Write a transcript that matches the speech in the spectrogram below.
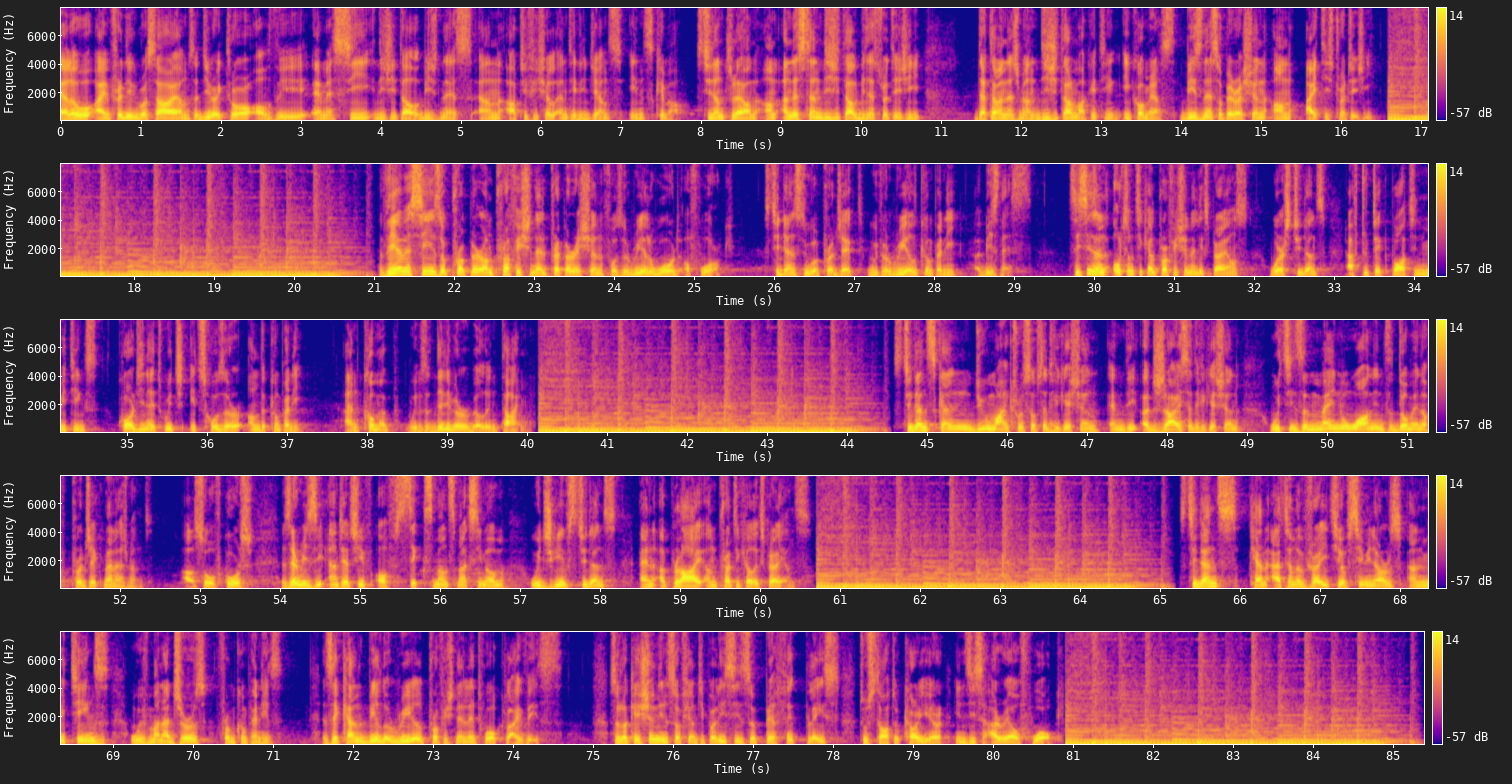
Hello, I'm Frédéric Bossard. I'm the director of the MSc Digital Business and Artificial Intelligence in SKEMA. Students learn and understand digital business strategy, data management, digital marketing, e-commerce, business operation, and IT strategy. The MSc is a proper and professional preparation for the real world of work. Students do a project with a real company, a business. This is an authentical professional experience where students have to take part in meetings, coordinate with each other and the company, and come up with the deliverable in time. Students can do Microsoft certification and the Agile certification, which is the main one in the domain of project management. Also, of course, there is the internship of six months maximum, which gives students and apply on practical experience. Students can attend a variety of seminars and meetings with managers from companies. They can build a real professional network like this. The location in Sophia Antipolis is the perfect place to start a career in this area of work.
